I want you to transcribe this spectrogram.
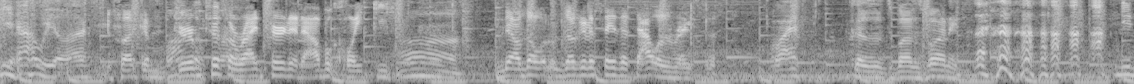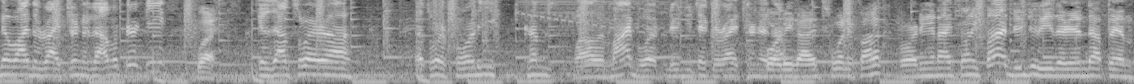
yeah, we are. Fucking Germ took a right turn at Albuquerque. Oh, Now they're, they're gonna say that that was racist why? Because it's Bugs Bunny. Do you know why the right turn at Albuquerque? What? Because that's where uh, that's where 40 comes. Well, in my book, dude, you take a right turn at 49 25? 40 and I-25. Dude, you either end up in on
